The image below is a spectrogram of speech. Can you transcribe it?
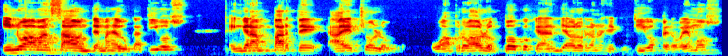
y no ha avanzado en temas educativos, en gran parte ha hecho lo, o ha aprobado lo poco que ha enviado el órgano ejecutivo, pero vemos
